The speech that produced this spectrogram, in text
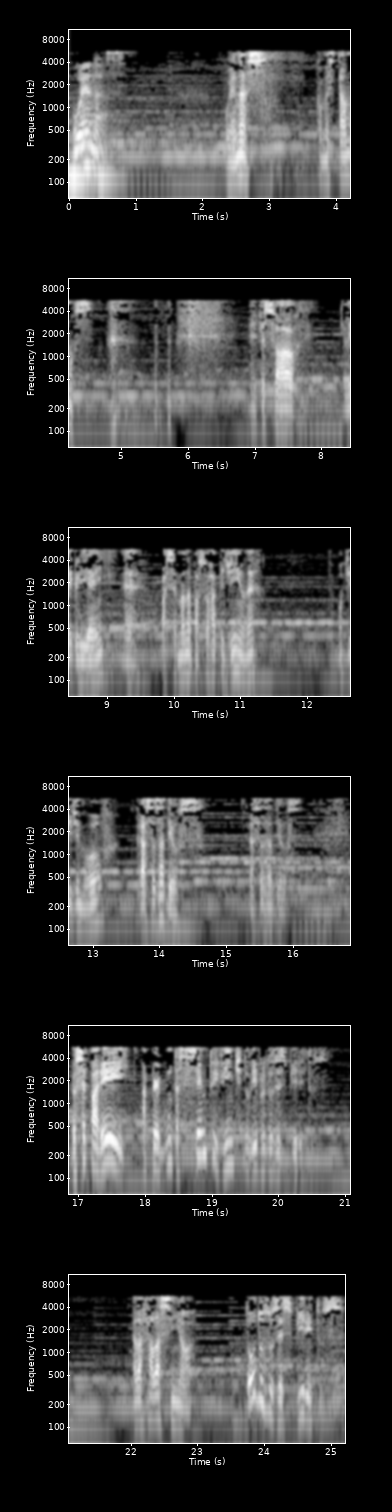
Buenas. Buenas. Como estamos? e aí, pessoal, que alegria, hein? É, a semana passou rapidinho, né? Estamos aqui de novo, graças a Deus. Graças a Deus. Eu separei a pergunta 120 do Livro dos Espíritos. Ela fala assim, ó: Todos os espíritos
